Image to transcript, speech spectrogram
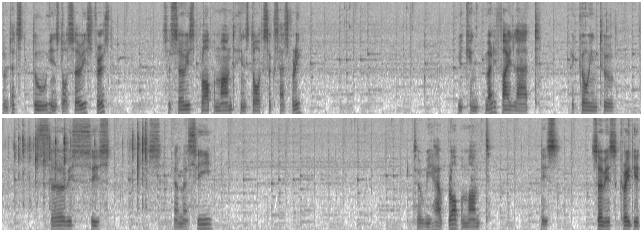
so let's do install service first. So service blob mount installed successfully. We can verify that by going to services MSC. So we have blob mount this service created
